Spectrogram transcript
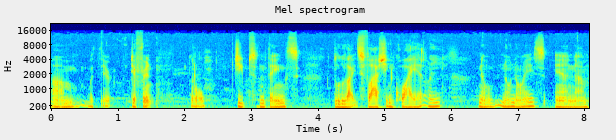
um, with their different little jeeps and things, blue lights flashing quietly, no, no noise. And um,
